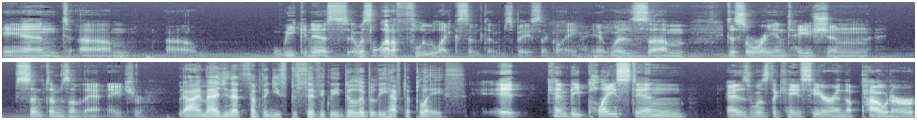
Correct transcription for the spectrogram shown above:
and um, uh, weakness. It was a lot of flu-like symptoms. Basically, it was um, disorientation, symptoms of that nature. I imagine that's something you specifically deliberately have to place. It can be placed in, as was the case here, in the powder,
